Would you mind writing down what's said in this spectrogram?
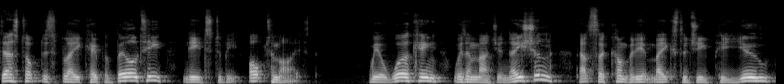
Desktop display capability needs to be optimized. We are working with Imagination, that's the company that makes the GPU,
